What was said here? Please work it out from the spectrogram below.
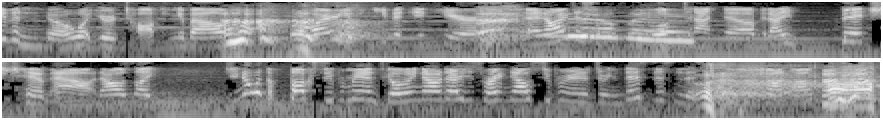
even know what you're talking about? Why are you even in here? And I just looked at him and I bitched him out. And I was like, Do you know what the fuck Superman's going nowadays? Right now, Superman is doing this, this, and this. John Malkovich.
